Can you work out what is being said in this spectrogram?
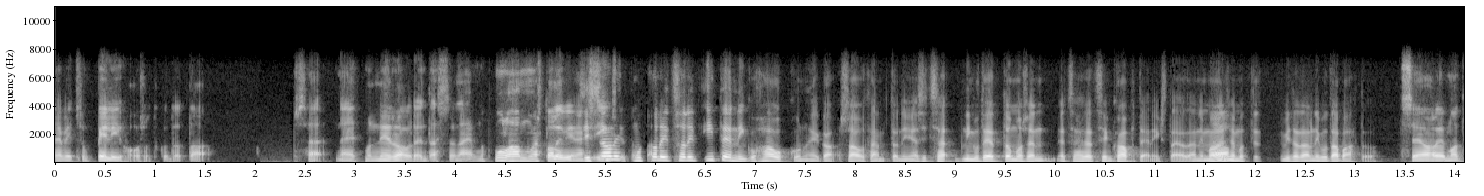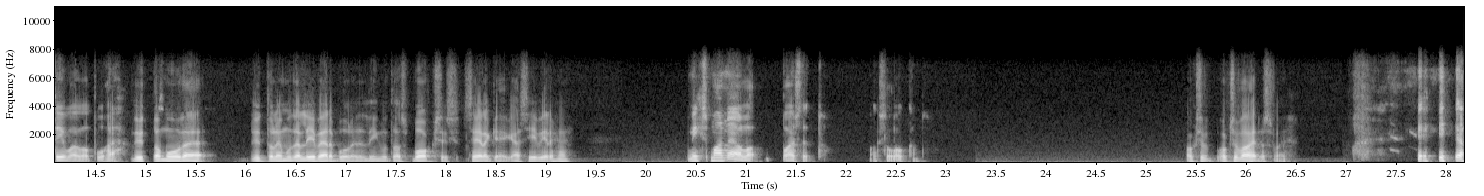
revit sun pelihousut, kun tota, sä näit mun nerouden tässä näin. Mutta mullahan mun mielestä oli viimeksi Siis olit, Inksti, mutta tota, olit, sä olit itse niinku haukkunut eikä Southamptonia, ja sit sä niinku teet tommosen, että sä heität sen kapteeniksi tai jotain, niin mä olin semmoinen, että mitä täällä niinku tapahtuu. se oli motivoiva puhe. Nyt on muuten, nyt oli muuten Liverpoolille niinku tuossa boksissa selkeä käsivirhe. Miksi Mane on poistettu? Onko se loukkaantunut? Onko se, onko se vaihdos vai? Ja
